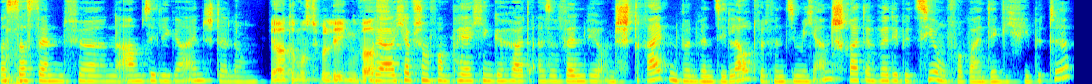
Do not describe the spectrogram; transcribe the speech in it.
Was ist Mhm. das denn für eine armselige Einstellung? Ja, da musst du überlegen, was. Oder ich habe schon vom Pärchen gehört, also wenn wir uns streiten würden, wenn sie laut wird, wenn sie mich anschreit, dann wäre die Beziehung vorbei. Dann denke ich, wie bitte?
